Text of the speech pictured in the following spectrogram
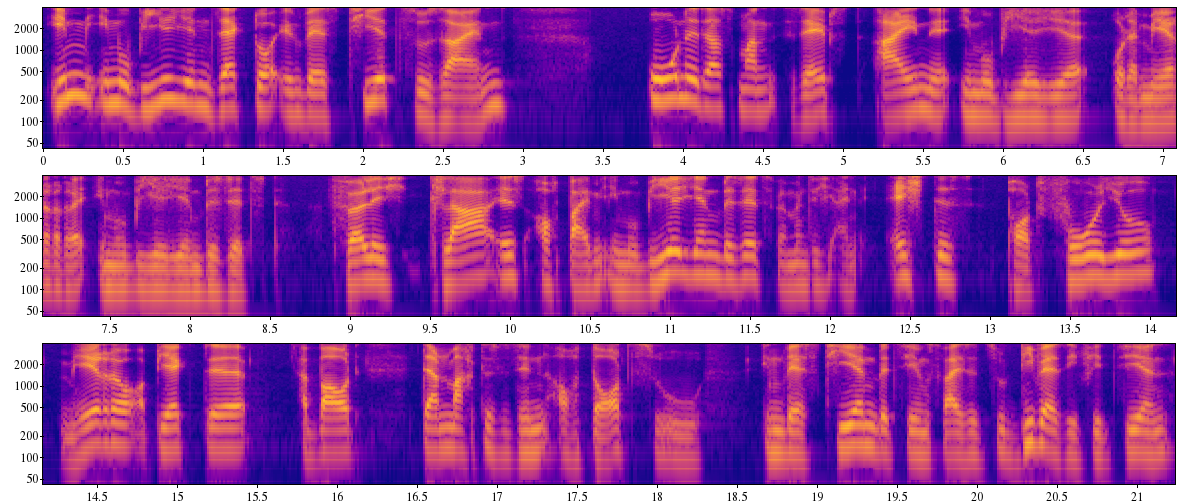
im Immobiliensektor investiert zu sein, ohne dass man selbst eine Immobilie oder mehrere Immobilien besitzt. Völlig klar ist, auch beim Immobilienbesitz, wenn man sich ein echtes Portfolio, mehrere Objekte erbaut, dann macht es Sinn, auch dort zu investieren bzw. zu diversifizieren.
